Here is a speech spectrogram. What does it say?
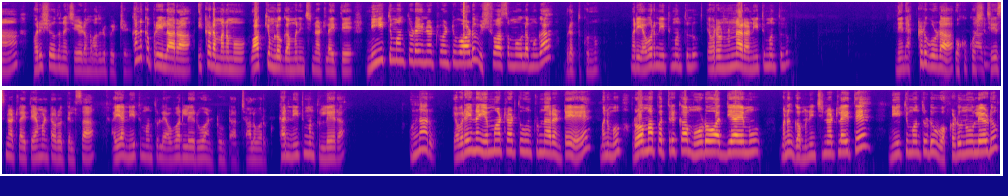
పరిశోధన చేయడం మొదలుపెట్టాడు. కనుక ప్రియులారా ఇక్కడ మనము వాక్యంలో గమనించినట్లయితే నీతిమంతుడైనటువంటి వాడు విశ్వాస మూలముగా బ్రతుకును. మరి ఎవరు నీతిమంతులు? ఎవరైనా ఉన్నారా నీతిమంతులు? నేను ఎక్కడ కూడా ఒక క్వశ్చన్ చేసినట్లయితే ఏమంటారో తెలుసా? అయ్యా నీతిమంతులు ఎవరు లేరు అంటుంటారు చాలా వరకు. కానీ నీతిమంతులు లేరా? ఉన్నారు. ఎవరైనా ఏం మాట్లాడుతూ ఉంటున్నారంటే మనము రోమపత్రిక మూడో అధ్యాయము మనం గమనించినట్లయితే నీతిమంతుడు ఒక్కడునూ లేడు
